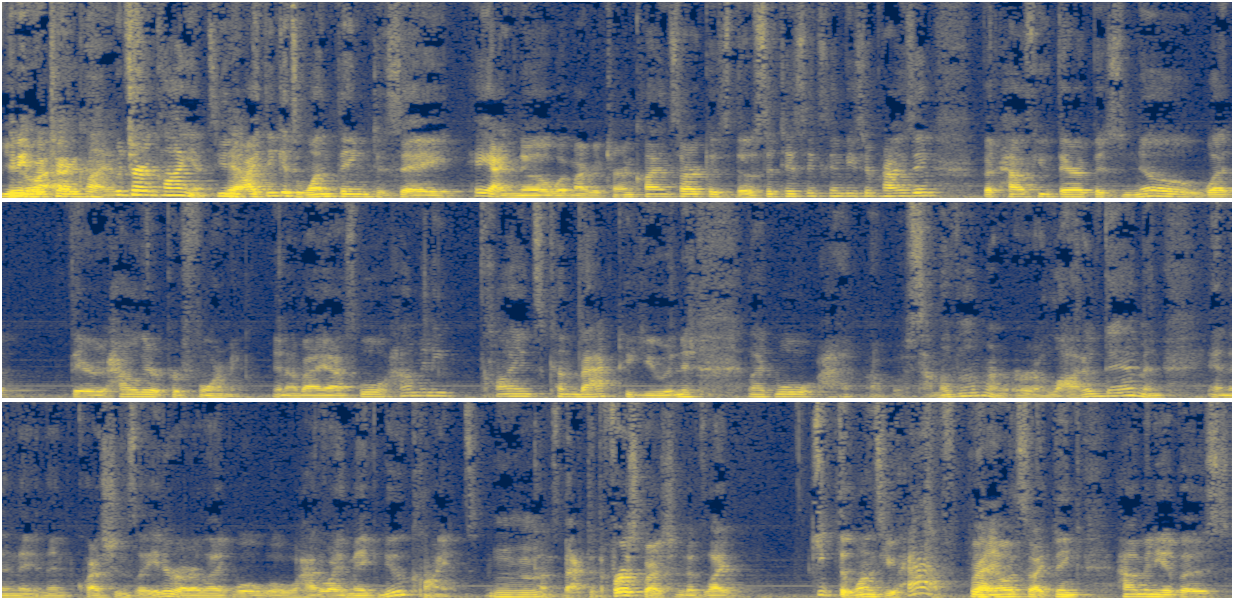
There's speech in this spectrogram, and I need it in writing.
you, you know, return I, clients? Return clients. You yeah. know, I think it's one thing to say, "Hey, I know what my return clients are," because those statistics can be surprising. But how few therapists know what they're how they're performing. And if I ask, well, how many clients come back to you? And it's like, well, some of them or, or, a lot of them, and and then they, and then questions later are like, well, well, how do I make new clients? Mm-hmm. Comes back to the first question of like, keep the ones you have, you right? Know? So I think how many of us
